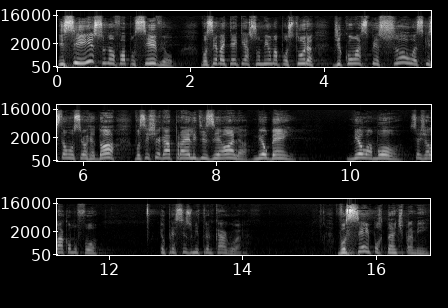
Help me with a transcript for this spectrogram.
E se isso não for possível, você vai ter que assumir uma postura de com as pessoas que estão ao seu redor, você chegar para ele e dizer: Olha, meu bem, meu amor, seja lá como for, eu preciso me trancar agora. Você é importante para mim,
